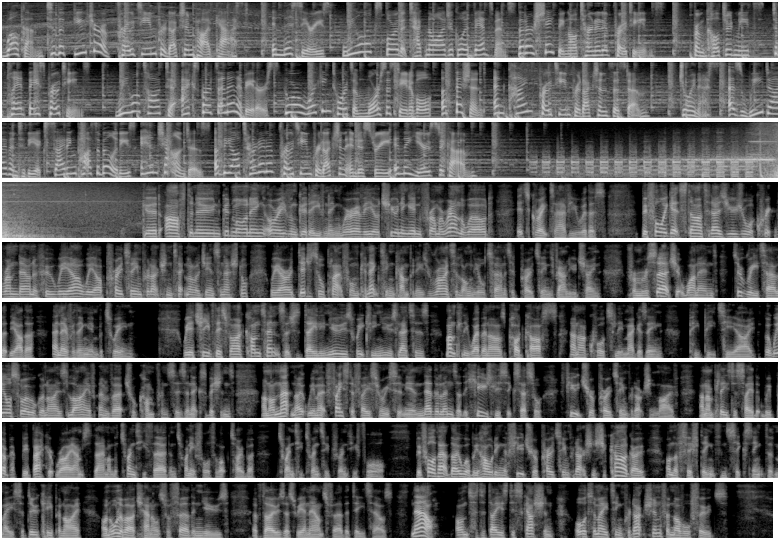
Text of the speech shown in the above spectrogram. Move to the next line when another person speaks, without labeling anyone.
Welcome to the Future of Protein Production podcast. In this series, we will explore the technological advancements that are shaping alternative proteins. From cultured meats to plant based proteins, we will talk to experts and innovators who are working towards a more sustainable, efficient, and kind protein production system. Join us as we dive into the exciting possibilities and challenges of the alternative protein production industry in the years to come.
Good afternoon, good morning, or even good evening, wherever you're tuning in from around the world. It's great to have you with us. Before we get started, as usual, a quick rundown of who we are. We are Protein Production Technology International. We are a digital platform connecting companies right along the alternative proteins value chain, from research at one end to retail at the other, and everything in between. We achieve this via content such as daily news, weekly newsletters, monthly webinars, podcasts, and our quarterly magazine, PPTI. But we also organise live and virtual conferences and exhibitions. And on that note, we met face to face recently in the Netherlands at the hugely successful Future of Protein Production Live. And I'm pleased to say that we'll be back at RAI Amsterdam on the 23rd and 24th of October 2024. Before that, though, we'll be holding the Future of Protein Production Chicago on the 15th and 16th of May. So do keep an eye on all of our channels for further news of those as we announce further details. Now, on to today's discussion automating production for novel foods.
